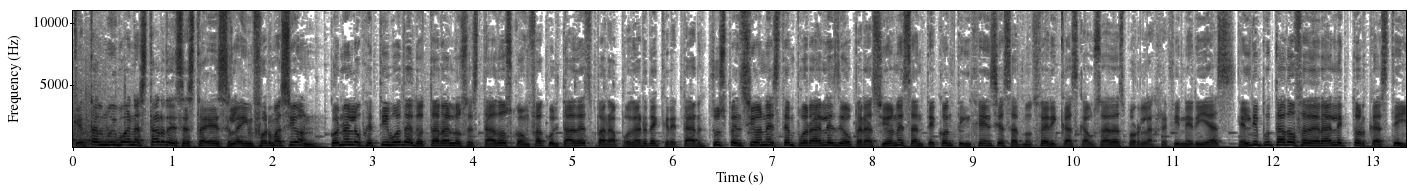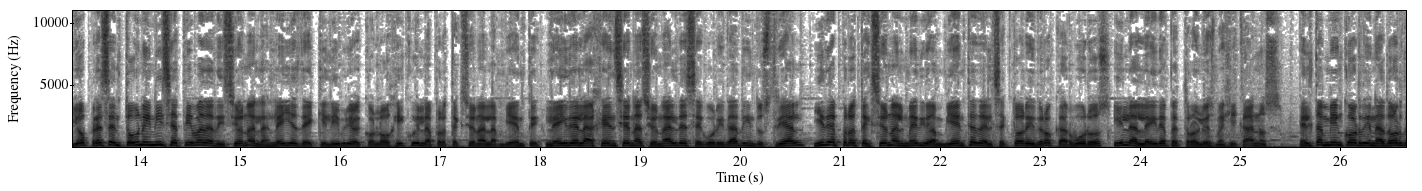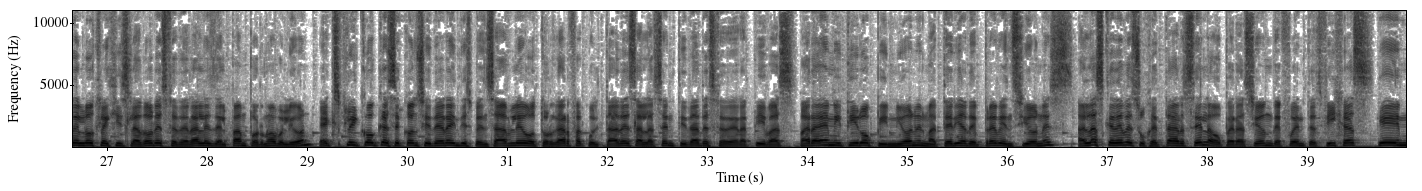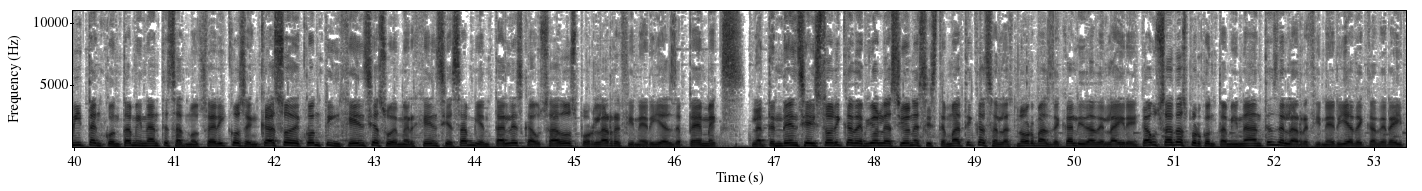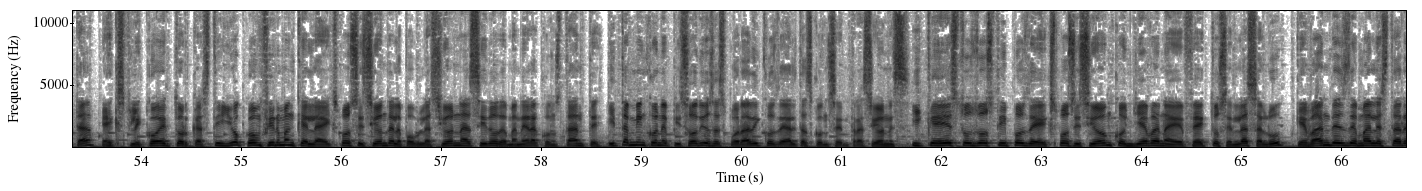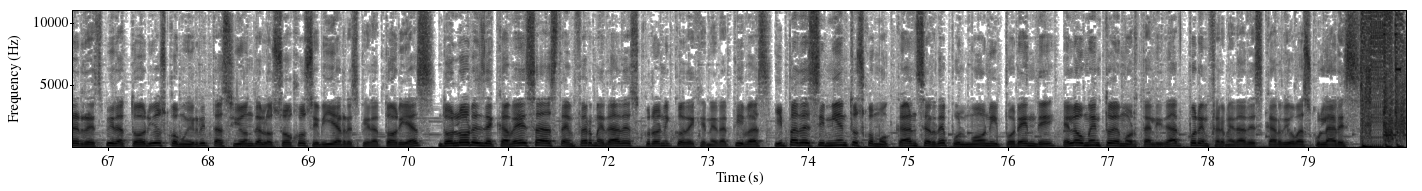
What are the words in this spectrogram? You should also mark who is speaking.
Speaker 1: ¿Qué tal? Muy buenas tardes, esta es la información. Con el objetivo de dotar a los estados con facultades para poder decretar suspensiones temporales de operaciones ante contingencias atmosféricas causadas por las refinerías, el diputado federal Héctor Castillo presentó una iniciativa de adición a las leyes de equilibrio ecológico y la protección al ambiente, ley de la Agencia Nacional de Seguridad Industrial y de protección al medio ambiente del sector hidrocarburos y la ley de petróleos mexicanos. El también coordinador de los legisladores federales del PAN por Nuevo León explicó que se considera indispensable otorgar facultades a las entidades federativas para emitir opinión en materia de prevenciones a las que debe sujetarse la operación de fuentes fijas que emitan contaminantes atmosféricos en caso de contingencias o emergencias ambientales causados por las refinerías de Pemex. La tendencia histórica de violaciones sistemáticas a las normas de calidad del aire causadas por contaminantes de la refinería de Cadereyta, explicó Héctor Castillo, confirman que la exposición de la población ha sido de manera constante y también con episodios esporádicos de altas concentraciones y que estos dos tipos de exposición conllevan a efectos en la salud que van desde malestares respiratorios como irritación de los ojos y vías respiratorias, dolores de cabeza hasta enfermedades crónico-degenerativas y padecimientos como cáncer de pulmón y por ende el aumento de mortalidad por enfermedades cardiovasculares.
